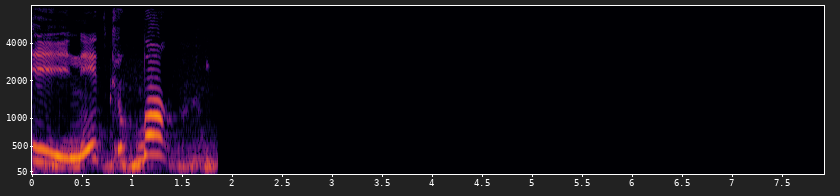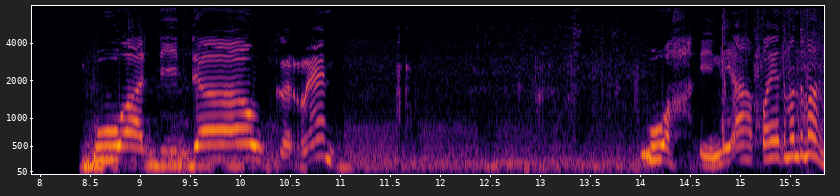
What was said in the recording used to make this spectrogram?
Ini truk box. Wadidaw, keren. Wah, ini apa ya teman-teman?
